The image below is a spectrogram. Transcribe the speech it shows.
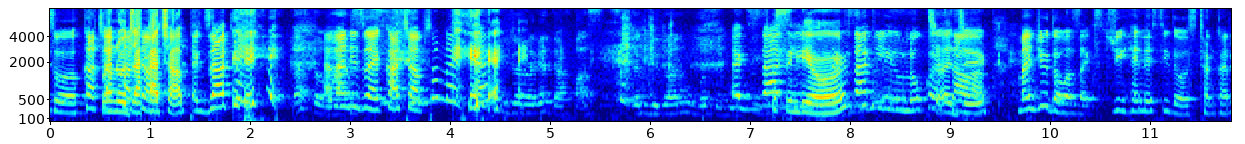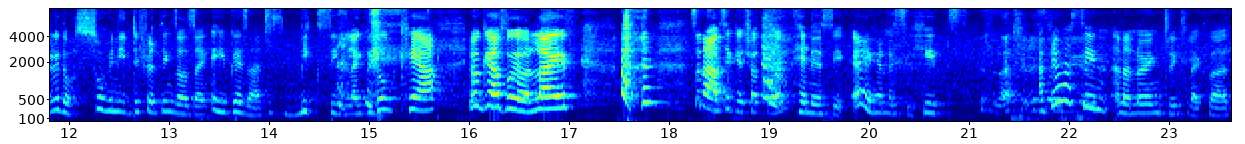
So catch When up, Oja catch, catch up. up. Exactly. That's the and then worst. he's like, catch up. So I'm like, eh, You don't get there fast. Then you're the one who got the meeting. Exactly. Sindio. Oh. Exactly. Ulokwe sawa. Tragic. Mind you, there was like street Hennessy, there was Tanqueray, there was so many different things. I was like, hey, you guys are just mixing. Like, you don't care. You don't care for your life. so now I've taken shots of Hennessy. Hey, Hennessy hits. This is actually I've so never good. seen an annoying drink like that.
